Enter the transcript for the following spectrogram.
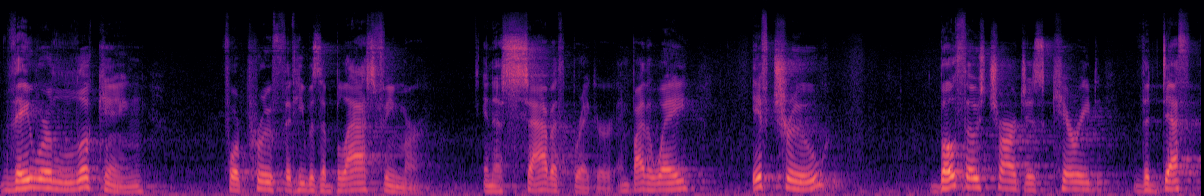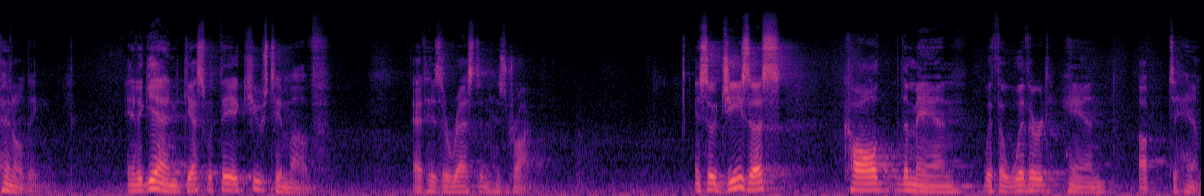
they were looking for proof that he was a blasphemer and a Sabbath breaker. And by the way, if true, both those charges carried the death penalty. And again, guess what they accused him of at his arrest and his trial? And so Jesus called the man with a withered hand up to him.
